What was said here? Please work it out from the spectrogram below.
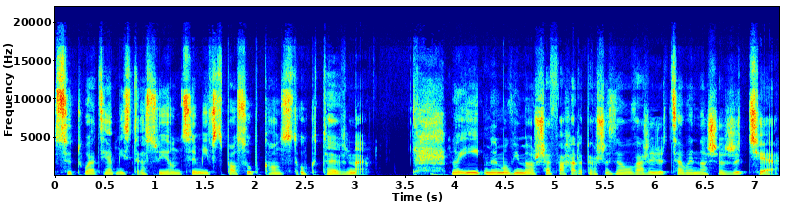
sytuacjami stresującymi w sposób konstruktywny. No i my mówimy o szefach, ale proszę zauważyć, że całe nasze życie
